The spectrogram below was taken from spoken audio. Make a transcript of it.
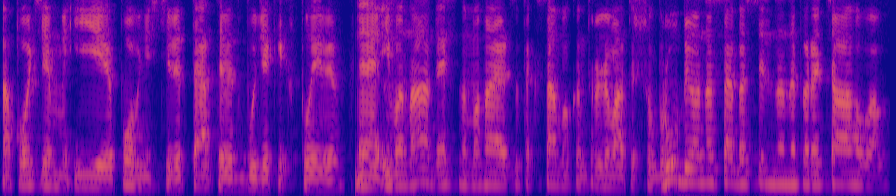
а потім і повністю відтерти від будь-яких впливів. Е, І вона десь намагається так само контролювати, щоб Рубіо на себе сильно не перетягував.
